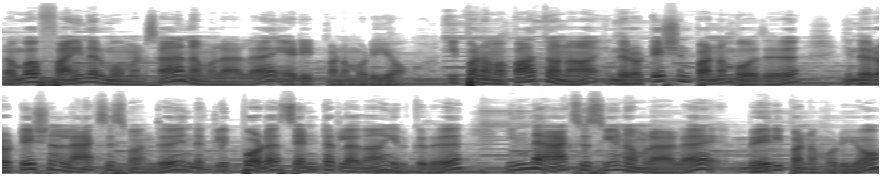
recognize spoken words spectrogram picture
ரொம்ப ஃபைனர் மூமெண்ட்ஸாக நம்மளால் எடிட் பண்ண முடியும். இப்போ நம்ம பார்த்தோன்னா இந்த ரொட்டேஷன் பண்ணும்போது இந்த ரொட்டேஷனல் ஆக்சிஸ் வந்து இந்த கிளிப்போட சென்டரில் தான் இருக்குது. இந்த ஆக்சிஸையும் நம்மளால் வேரி பண்ண முடியும்.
